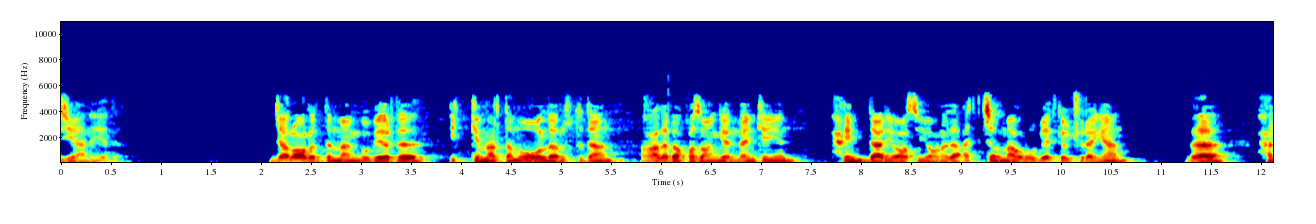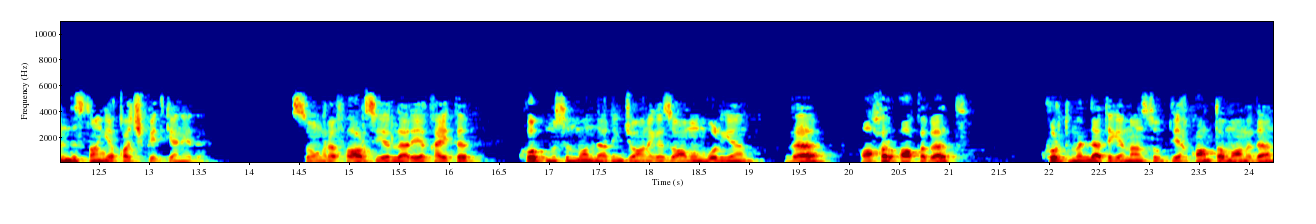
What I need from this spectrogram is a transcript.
jiyani edi. Jaloliddin manguberdi ikki marta mo'g'ullar ustidan g'alaba qozongandan keyin hind daryosi yonida achchiq mag'lubiyatga uchragan va hindistonga qochib ketgan edi. So'ngra fors yerlariga qaytib ko'p musulmonlarning joniga zomin bo'lgan va oxir oqibat kurd millatiga mansub dehqon tomonidan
